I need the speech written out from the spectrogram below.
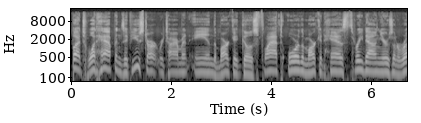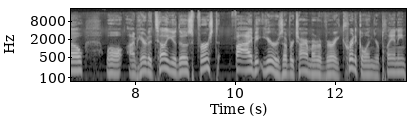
But what happens if you start retirement and the market goes flat or the market has three down years in a row? Well, I'm here to tell you those first five years of retirement are very critical in your planning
